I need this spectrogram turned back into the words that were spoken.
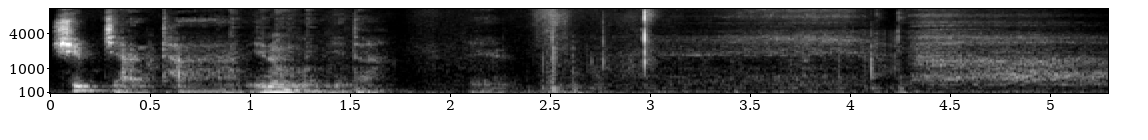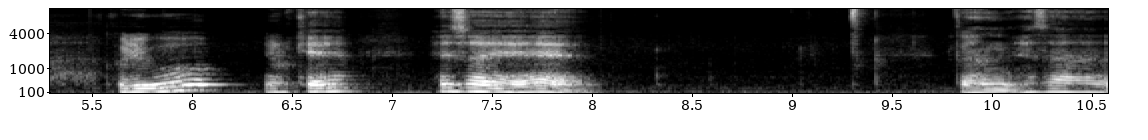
쉽지 않다 이런 겁니다 예. 그리고 이렇게 회사에 그러니까 회사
